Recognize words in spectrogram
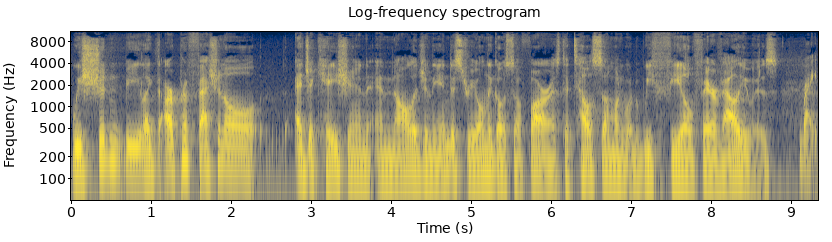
We shouldn't be like our professional education and knowledge in the industry only goes so far as to tell someone what we feel fair value is. Right.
